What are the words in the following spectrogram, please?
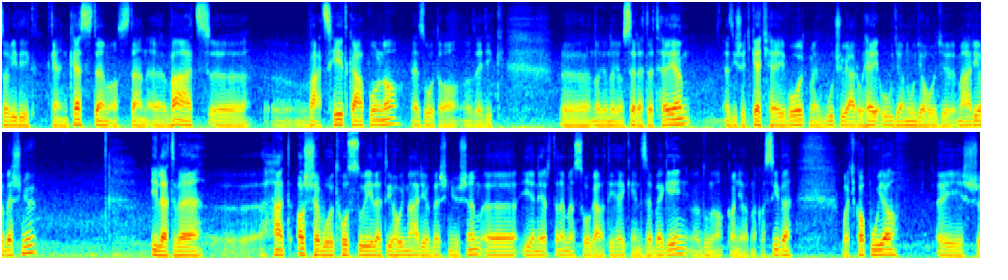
vidéken kezdtem, aztán Vác, Vác hétkápolna, ez volt az egyik nagyon-nagyon szeretett helyem. Ez is egy kegyhely volt, meg búcsújáró hely, ugyanúgy, ahogy Mária Besnyő. Illetve hát az se volt hosszú életű, ahogy Mária Besnyő sem. Ilyen értelemben szolgálati helyként Zebegény, a Duna kanyarnak a szíve, vagy kapuja, és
